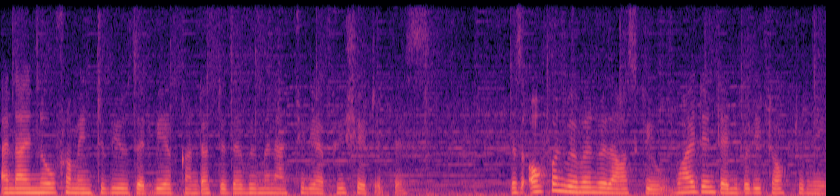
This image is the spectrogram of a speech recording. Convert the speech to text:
and I know from interviews that we have conducted that women actually appreciated this. Because often women will ask you, why didn't anybody talk to me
